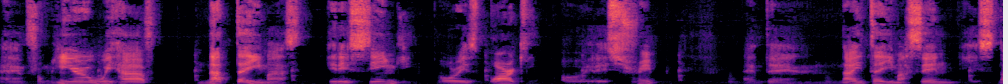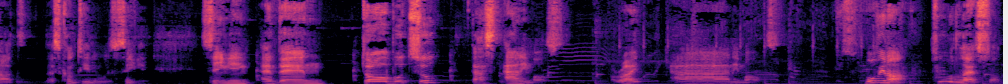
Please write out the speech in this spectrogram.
And from here we have natte imas, it is singing or is barking or it is shrimp. And then naite imasen is not. Let's continue with singing. Singing. And then dobutsu, that's animals. Alright? Animals. Moving on to lesson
